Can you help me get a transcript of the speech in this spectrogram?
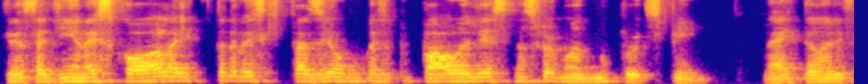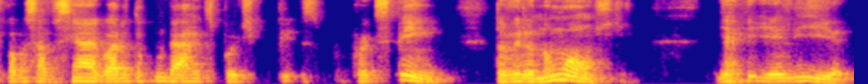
criançadinha na escola e toda vez que fazia alguma coisa para o Paulo ele ia se transformando no Porco Espinho. Né? Então ele começava assim, ah, agora eu tô com garra de porco espinho, tô virando um monstro. E aí ele ia.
